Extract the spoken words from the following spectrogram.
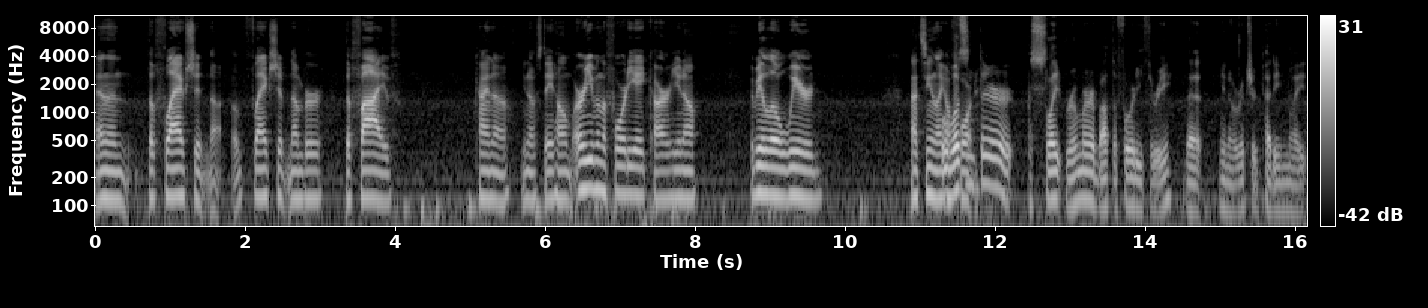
and then the flagship flagship number, the five, kind of you know stayed home, or even the 48 car. You know, it'd be a little weird. Not seeing like well, a wasn't four- there a slight rumor about the 43 that you know Richard Petty might?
